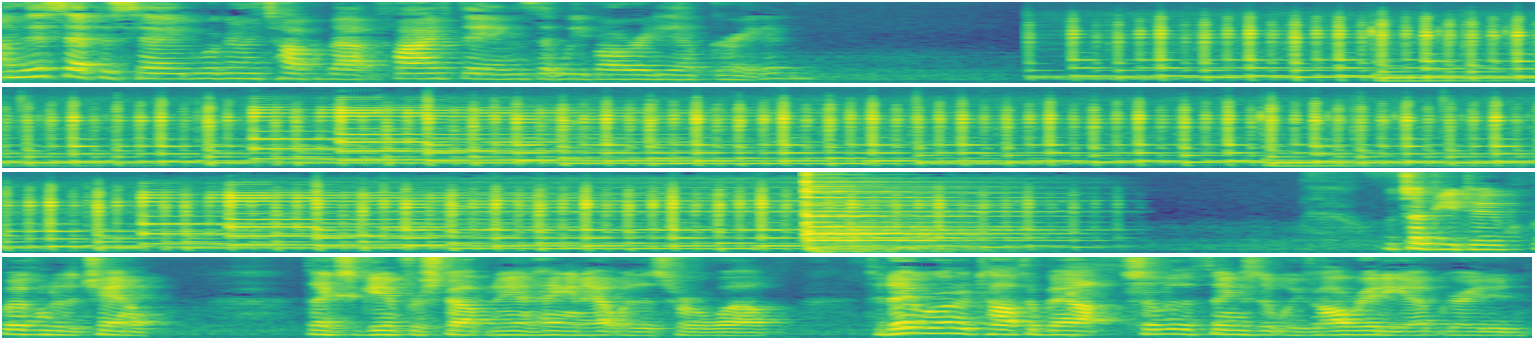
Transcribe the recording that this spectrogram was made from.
On this episode, we're going to talk about five things that we've already upgraded. What's up YouTube? Welcome to the channel. Thanks again for stopping in, hanging out with us for a while. Today we're going to talk about some of the things that we've already upgraded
